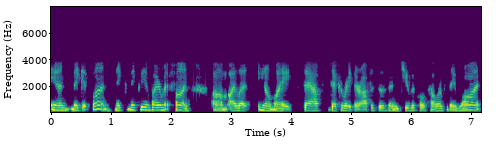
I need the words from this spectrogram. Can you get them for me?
and make it fun. Make make the environment fun. Um, I let you know my staff decorate their offices and cubicles however they want.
